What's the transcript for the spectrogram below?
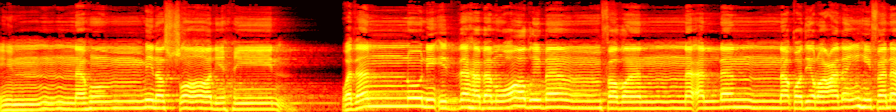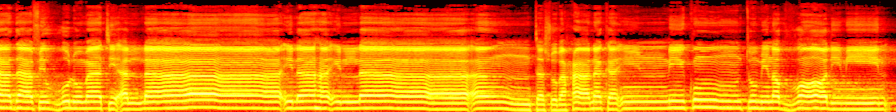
إنهم من الصالحين. وذا النون إذ ذهب مغاضبا فظن أن لن نقدر عليه فنادى في الظلمات أن لا إله إلا أنت سبحانك إني كنت من الظالمين.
